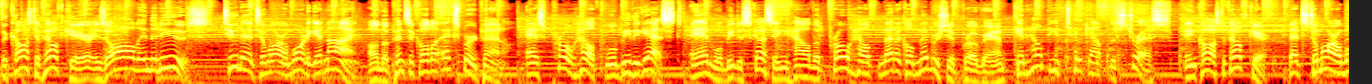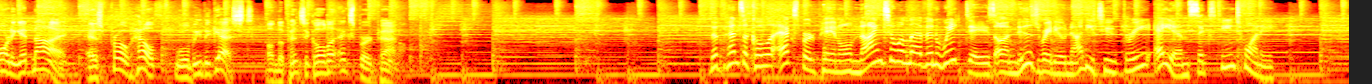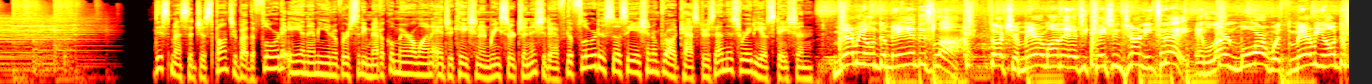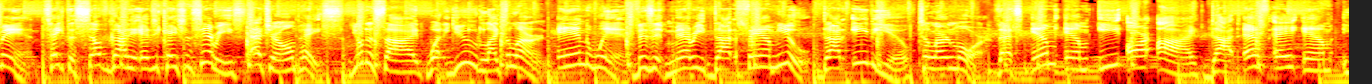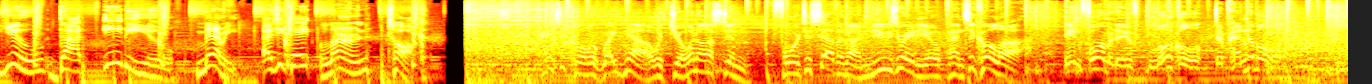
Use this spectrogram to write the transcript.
The cost of healthcare is all in the news. Tune in tomorrow morning at 9 on the Pensacola Expert Panel as ProHealth will be the guest and we'll be discussing how the ProHealth Medical Membership Program can help you take out the stress and cost of healthcare. That's tomorrow morning at 9 as ProHealth will be the guest on the Pensacola Expert Panel. The Pensacola Expert Panel, 9 to 11 weekdays on News Radio 923 AM 1620. This message is sponsored by the Florida A&M University Medical Marijuana Education and Research Initiative, the Florida Association of Broadcasters, and this radio station. Mary on Demand is live. Start your marijuana education journey today and learn more with Mary on Demand. Take the self-guided education series at your own pace. You'll decide what you'd like to learn and when. Visit mary.famu.edu to learn more. That's M-M-E-R-I dot F-A-M-U dot edu. Mary, educate, learn, talk. Pensacola right now with Joe and Austin. 4 to 7 on News Radio Pensacola. Informative, local, dependable.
